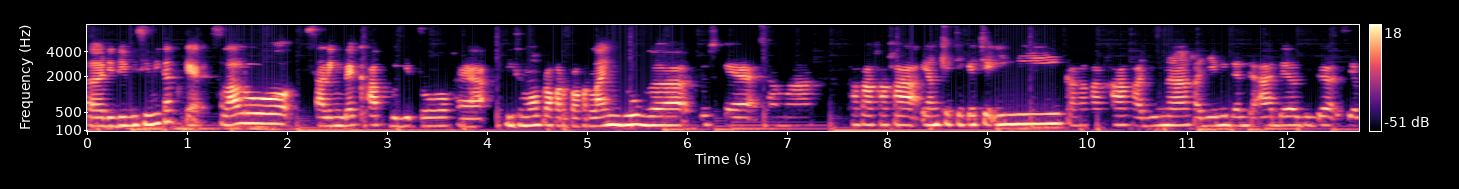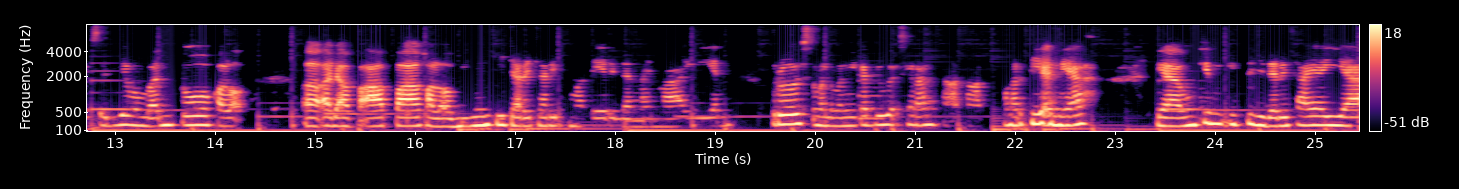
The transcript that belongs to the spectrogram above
uh, di divisi ini kan kayak selalu saling backup begitu kayak di semua proker-proker lain juga. Terus kayak sama kakak-kakak yang kece-kece ini kakak-kakak Kak Juna, Kak Jenny dan Kak Adel juga siap sedia membantu kalau uh, ada apa-apa kalau bingung sih cari-cari materi dan lain-lain. Terus teman-teman Mikat juga saya rasa sangat-sangat pengertian ya. Ya mungkin itu dari saya ya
